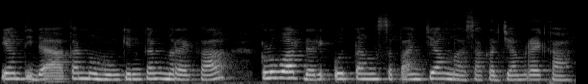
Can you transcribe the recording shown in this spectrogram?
yang tidak akan memungkinkan mereka keluar dari utang sepanjang masa kerja mereka.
